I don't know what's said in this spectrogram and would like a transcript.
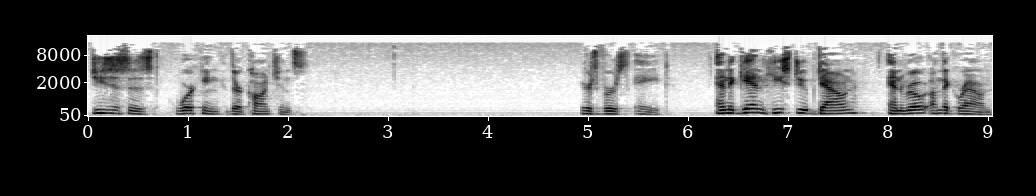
Jesus is working their conscience. Here's verse 8. And again he stooped down and wrote on the ground.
